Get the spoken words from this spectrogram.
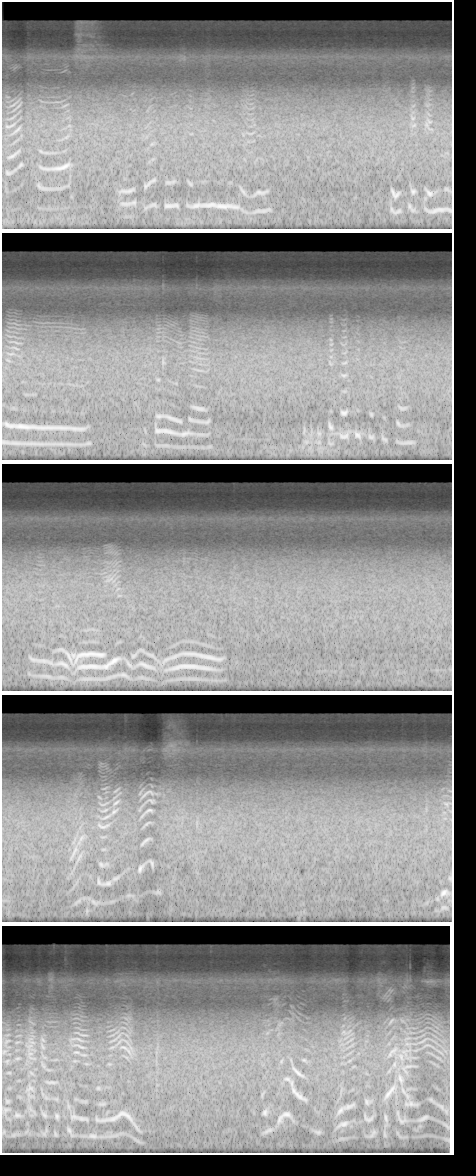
tapos, Oh, tapos ano yun mo na? Sungkitin mo na yung ito, last. Teka, teka, teka. Yan, oo, yan, oo. oh, ang galing guys. Hindi ka nakakasuklay ang mga yan. Ayun. Wala pang suklayan.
